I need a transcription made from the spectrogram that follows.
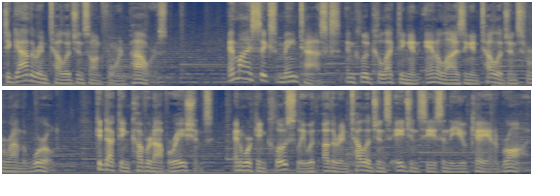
to gather intelligence on foreign powers. MI6 main tasks include collecting and analyzing intelligence from around the world, conducting covert operations, and working closely with other intelligence agencies in the UK and abroad.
